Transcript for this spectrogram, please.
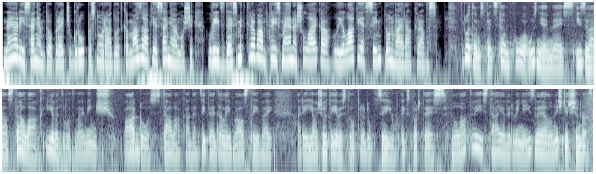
ne arī saņemto preču grupas, norādot, ka mazākie saņēmuši līdz desmit kravām trīs mēnešu laikā, lielākie simt un vairāk kravas. Protams, pēc tam, ko uzņēmējs izvēlas tālāk ievedot, vai viņš pārdos tālāk kādai citai dalību valstī vai arī jau šo ievesto produkciju eksportēs no Latvijas. Tā jau ir viņa izvēle un izšķiršanās.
